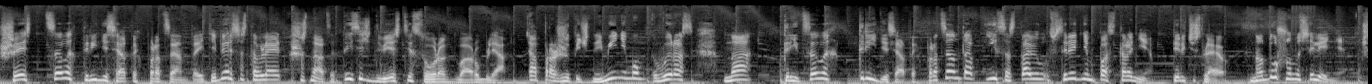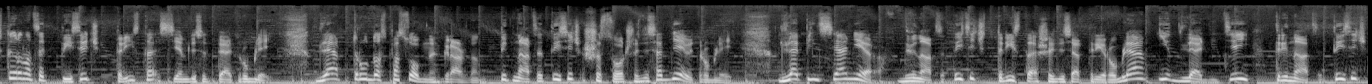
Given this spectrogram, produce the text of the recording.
6,3% и теперь составляет 16 242 рубля, а прожиточный минимум вырос на 3,3% и составил в среднем по стране, перечисляю, на душу населения 14 375 рублей. Для трудоспособных граждан 15 669 рублей. Для пенсионеров 12 363 рубля и для детей 13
